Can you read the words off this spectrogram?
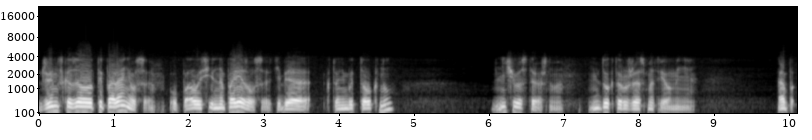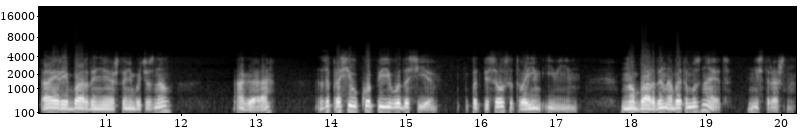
Джим сказал, ты поранился, упал и сильно порезался. Тебя кто-нибудь толкнул? Ничего страшного. Доктор уже осмотрел меня. Об Айре Бардене что-нибудь узнал? Ага. Запросил копию его досье. Подписался твоим именем. Но Барден об этом узнает. Не страшно.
